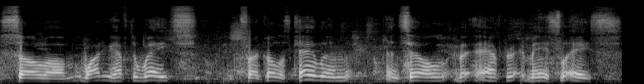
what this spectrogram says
So um, why do you have to wait for Agolas Kalim until after May Slays?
